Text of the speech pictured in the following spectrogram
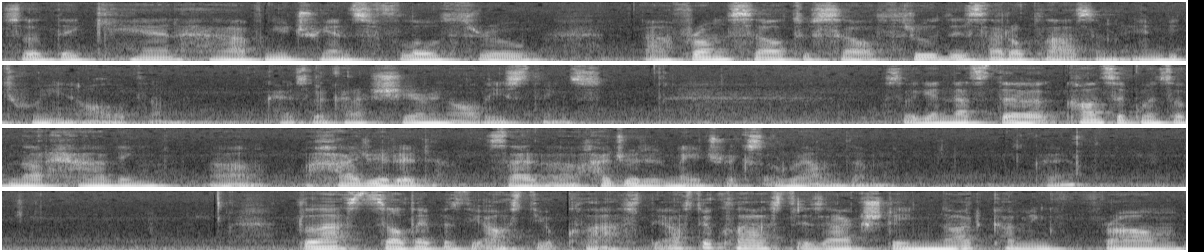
so that they can have nutrients flow through uh, from cell to cell through the cytoplasm in between all of them. Okay, so they're kind of sharing all these things. So again, that's the consequence of not having um, a hydrated, uh, hydrated matrix around them. Okay. The last cell type is the osteoclast. The osteoclast is actually not coming from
